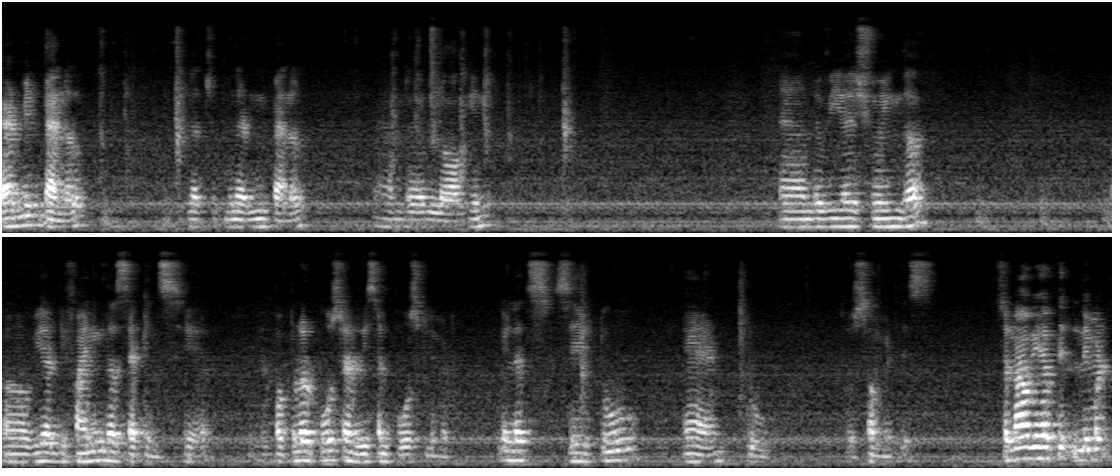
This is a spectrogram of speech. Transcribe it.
admin panel let's open the admin panel and uh, login and we are showing the uh, we are defining the settings here. Popular post and recent post limit. Okay let's say 2 and 2 so submit this. So now we have the limit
